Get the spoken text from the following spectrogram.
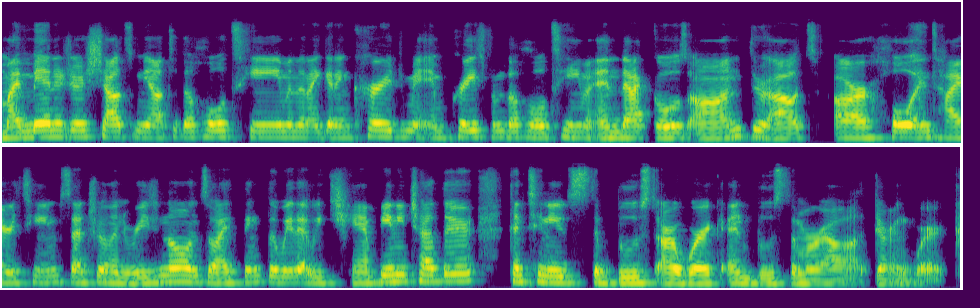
my manager shouts me out to the whole team, and then I get encouragement and praise from the whole team, and that goes on throughout our whole entire team, central and regional. And so I think the way that we champion each other continues to boost our work and boost the morale during work.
